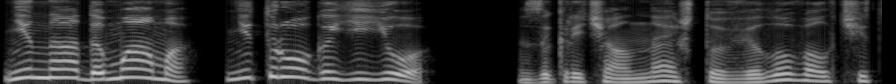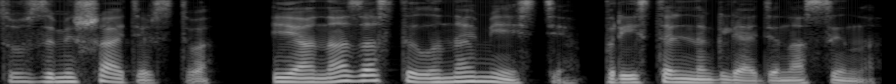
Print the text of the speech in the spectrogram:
не надо, мама! Не трогай ее!» закричал Най, что ввело волчицу в замешательство, и она застыла на месте, пристально глядя на сына.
